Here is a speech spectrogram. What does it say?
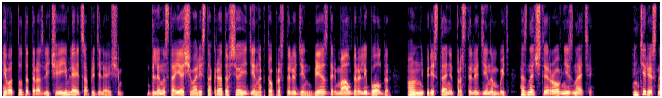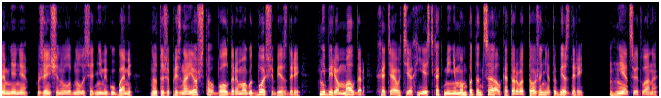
И вот тут это различие является определяющим. Для настоящего аристократа все едино, кто простолюдин, бездарь, малдер или болдер. Он не перестанет простолюдином быть, а значит и ровней знати. Интересное мнение. Женщина улыбнулась одними губами. Но ты же признаешь, что болдеры могут больше бездарей. Не берем Малдер, хотя у тех есть как минимум потенциал, которого тоже нет у бездарей. Нет, Светлана.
